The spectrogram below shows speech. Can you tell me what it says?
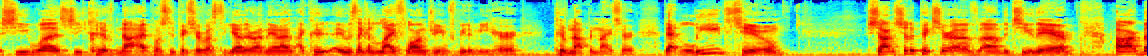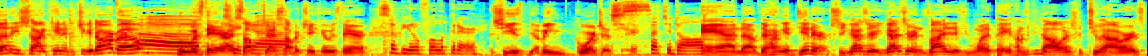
she was, she could have not, I posted a picture of us together on there. And I, I could, it was like a lifelong dream for me to meet her. Could have not been nicer. That leads to, Sean showed a picture of um, the two there. Our buddy Sean Kane and Patricia Darbo, who was there. I saw, Patricia. I saw Patricia was there. So beautiful. Look at her. She is, I mean, gorgeous Such a doll. and uh, they're having a dinner. So you guys are you guys are invited if you want to pay one hundred fifty dollars for two hours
